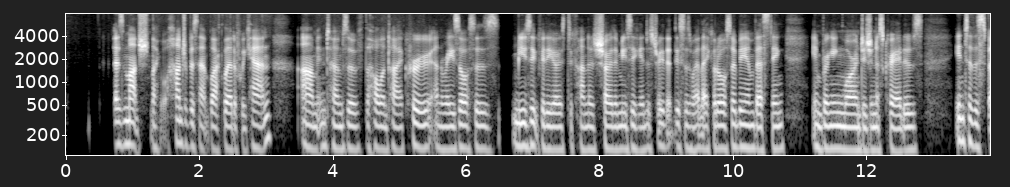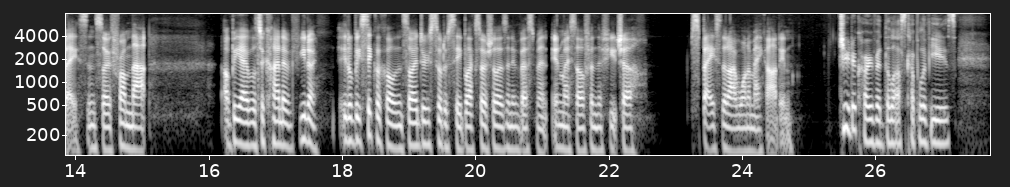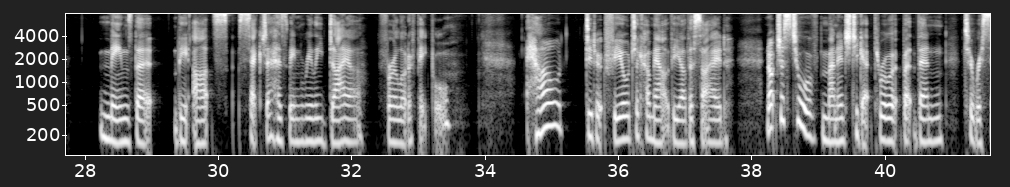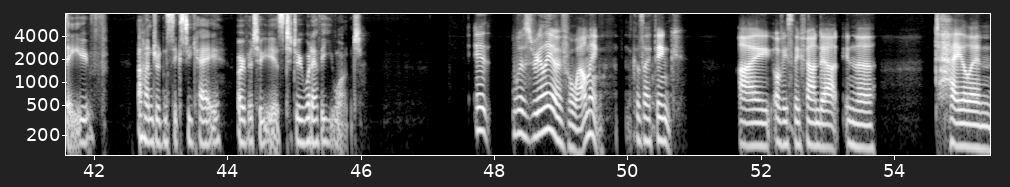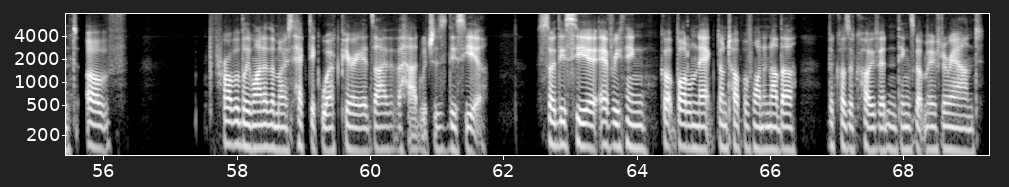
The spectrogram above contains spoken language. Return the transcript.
as much like 100% black led if we can um, in terms of the whole entire crew and resources, music videos to kind of show the music industry that this is where they could also be investing in bringing more Indigenous creatives into the space. And so from that, I'll be able to kind of, you know, it'll be cyclical. And so I do sort of see Black Social as an investment in myself in the future space that I want to make art in. Due to COVID, the last couple of years means that the arts sector has been really dire for a lot of people. How did it feel to come out the other side? Not just to have managed to get through it, but then to receive 160K over two years to do whatever you want? It was really overwhelming because I think I obviously found out in the tail end of probably one of the most hectic work periods I've ever had, which is this year. So this year, everything got bottlenecked on top of one another because of COVID and things got moved around.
